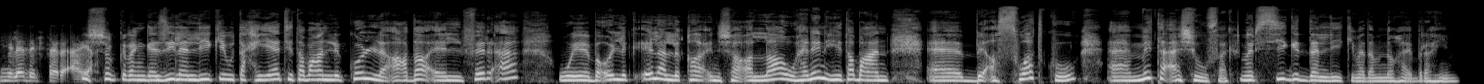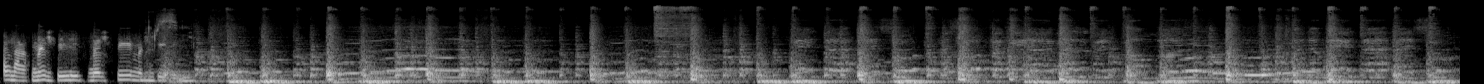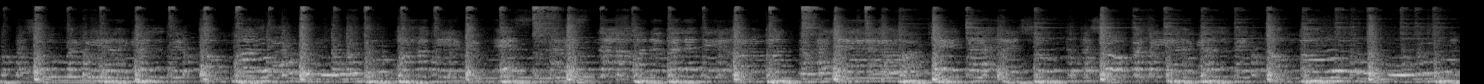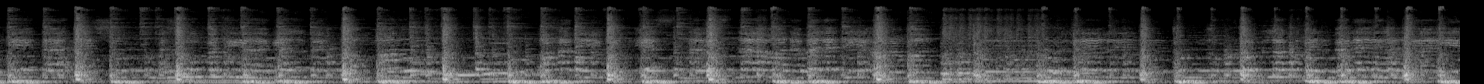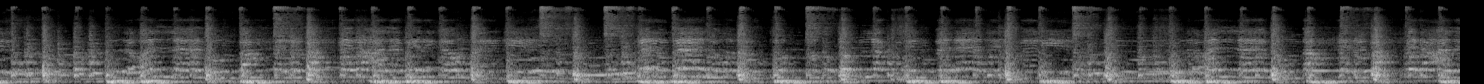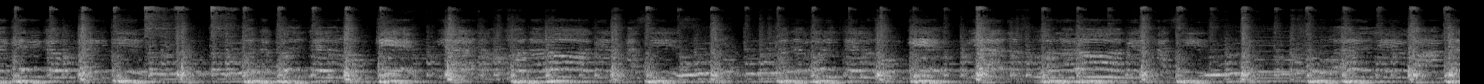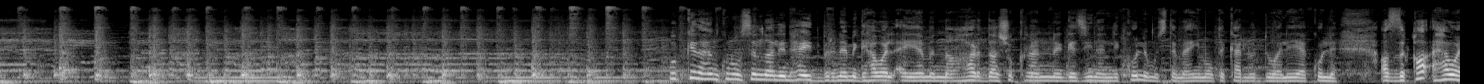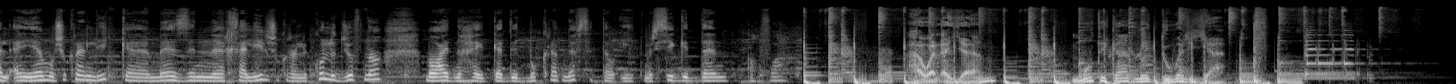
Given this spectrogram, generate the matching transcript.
ميلاد الفرقة يعني. شكرا جزيلا ليكي وتحياتي طبعا لكل أعضاء الفرقة وبقول لك إلى اللقاء إن شاء الله وهننهي طبعا باصواتكم متى أشوفك ميرسي جدا ليكي مدام نهى إبراهيم merci merci merci, ميرسي. وبكده هنكون وصلنا لنهاية برنامج هوا الأيام النهاردة. شكرا جزيلا لكل مستمعي مونتي كارلو الدولية كل أصدقاء هوا الأيام وشكرا ليك مازن خليل شكرا لكل ضيوفنا. موعدنا هيتجدد بكرة بنفس التوقيت. ميرسي جدا. أغفوار هوا الأيام مونتي كارلو الدولية.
